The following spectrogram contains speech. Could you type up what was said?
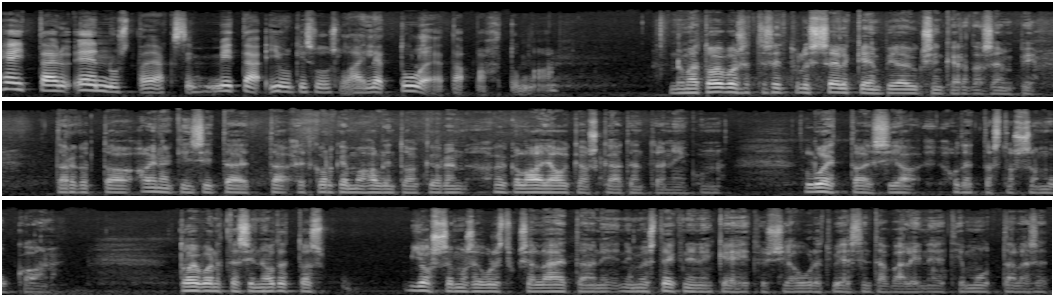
heittäydy ennustajaksi, mitä julkisuuslaille tulee tapahtumaan. No mä toivoisin, että se tulisi selkeämpi ja yksinkertaisempi. Tarkoittaa ainakin sitä, että, että korkeimman hallinto-oikeuden aika laaja oikeuskäytäntö niin kuin luettaisiin ja otettaisiin tuossa mukaan. Toivon, että sinne otettaisiin, jos semmoisen uudistuksen lähdetään, niin, niin myös tekninen kehitys ja uudet viestintävälineet ja muut tällaiset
